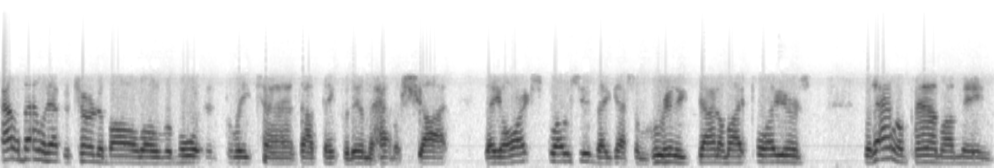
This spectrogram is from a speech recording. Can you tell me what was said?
Alabama would have to turn the ball over more than three times, I think, for them to have a shot. They are explosive. They got some really dynamite players, but Alabama, I mean,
